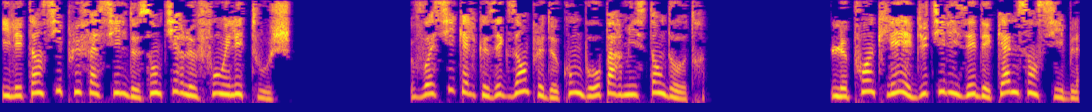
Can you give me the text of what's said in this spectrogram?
Il est ainsi plus facile de sentir le fond et les touches. Voici quelques exemples de combos parmi tant d'autres. Le point clé est d'utiliser des cannes sensibles.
